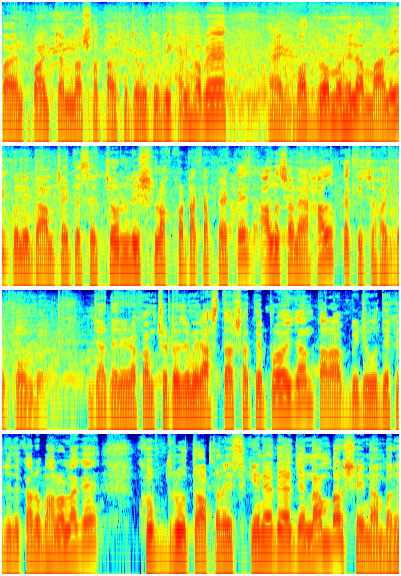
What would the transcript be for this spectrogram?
পয়েন্ট পঞ্চান্ন শতাংশ জমিটি বিক্রি হবে। এক ভদ্র মহিলা মালিক, উনি দাম চাইতেছে চল্লিশ লক্ষ টাকা প্যাকেজ আলোচনায় হালকা কিছু হয়তো কমবে। যাদের এরকম ছোট জমি রাস্তার সাথে প্রয়োজন, তারা ভিডিও দেখে যদি কারও ভালো লাগে, খুব দ্রুত আপনারা স্ক্রিনে দেওয়া যে নাম্বার সেই নাম্বারে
